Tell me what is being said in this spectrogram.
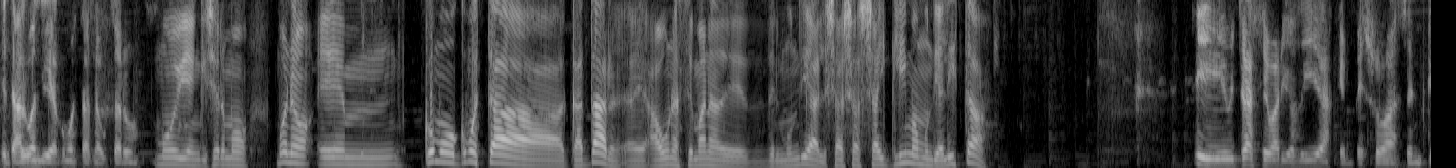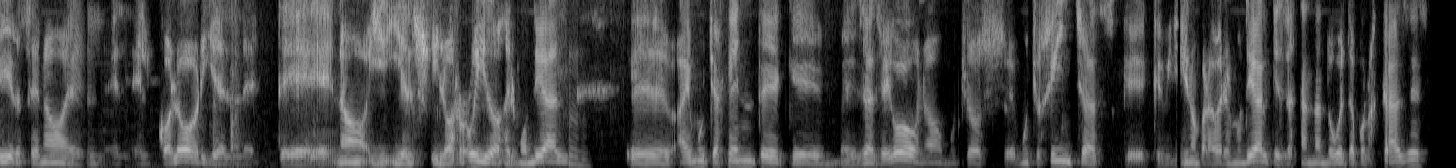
¿Qué tal? Buen día, ¿cómo estás, Lautaro? Muy bien, Guillermo. Bueno, eh, ¿Cómo, ¿Cómo, está Qatar eh, a una semana del Mundial? ¿Ya, ya, ¿Ya hay clima mundialista? Sí, ya hace varios días que empezó a sentirse ¿no? el, color y, el, este, ¿no? y, el, y los ruidos del Mundial. Hmm. Eh, hay mucha gente que eh, ya llegó, ¿no? muchos, muchos hinchas que, que, vinieron para ver el Mundial, que ya están dando vuelta por las calles.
